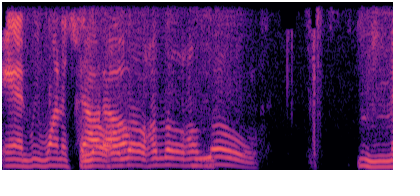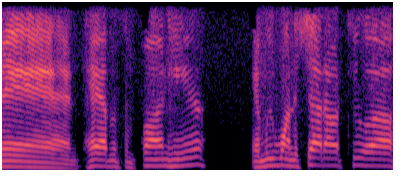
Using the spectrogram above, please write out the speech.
And we want to shout Hello, out, hello, hello, hello. man, having some fun here. And we want to shout out to uh,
